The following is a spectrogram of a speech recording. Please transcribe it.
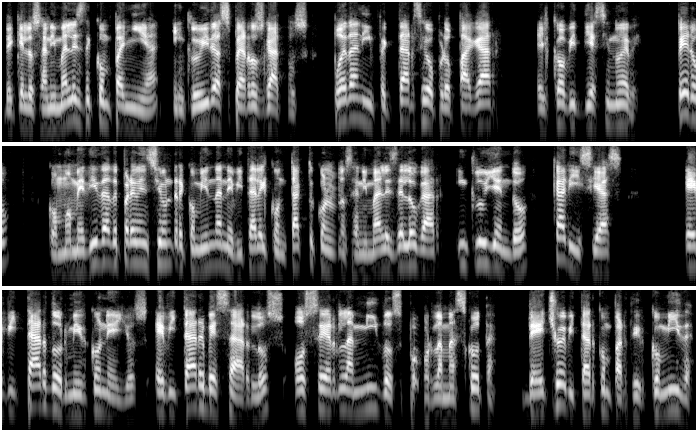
de que los animales de compañía, incluidas perros gatos, puedan infectarse o propagar el COVID-19. Pero, como medida de prevención, recomiendan evitar el contacto con los animales del hogar, incluyendo caricias, evitar dormir con ellos, evitar besarlos o ser lamidos por la mascota. De hecho, evitar compartir comida.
